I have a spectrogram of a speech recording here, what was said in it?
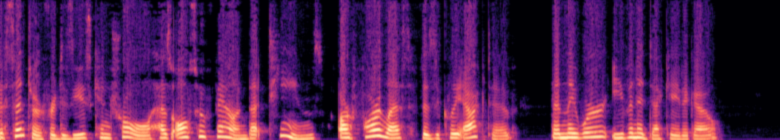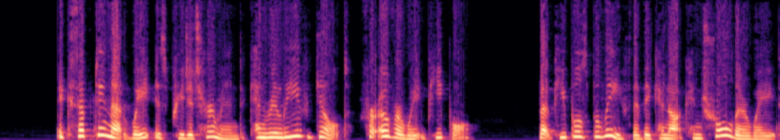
The Center for Disease Control has also found that teens are far less physically active than they were even a decade ago. Accepting that weight is predetermined can relieve guilt for overweight people, but people's belief that they cannot control their weight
